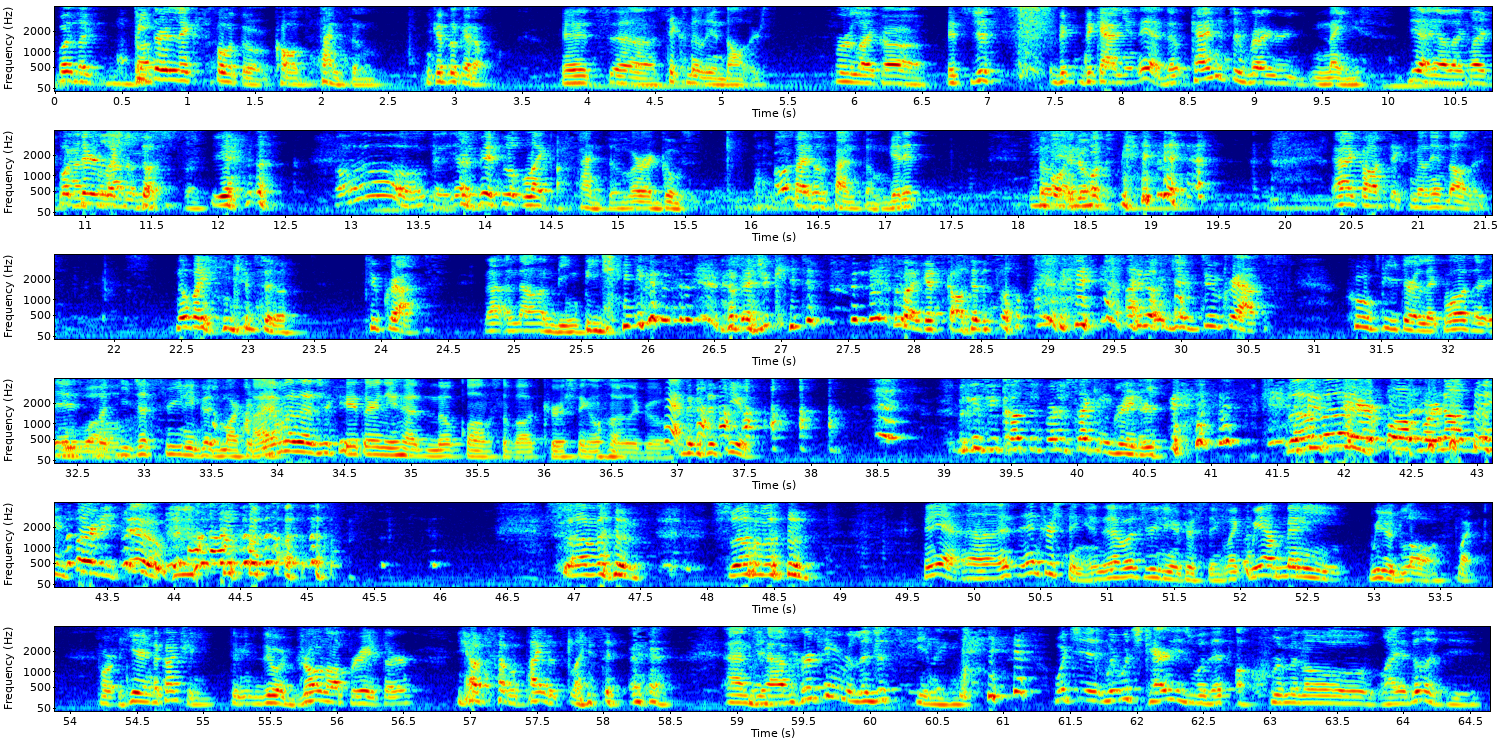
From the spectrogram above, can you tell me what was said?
Wait, like Peter dust Lik's photo called Phantom. You can look it up. It's uh, six million dollars. for like uh It's just the, the canyon. Yeah, the canyons are very nice, yeah yeah like like but they're Ansel like Adams, dust. like- Yeah, oh okay yeah. because it looked like a phantom or a ghost. It's Okay. titled Phantom. Get it? No, I don't. and it cost six million dollars. Nobody gives a two craps. Now, now I'm being PG because of educators. I get scalded as well. I don't give two craps who Peter Lik was or is, Wow. but he's just really good marketing. I am an educator and you had no qualms about cursing a while ago. yeah, because it's you. because you cuss in front of second graders. it's your fault for not being 32. Seven! Seven! Yeah, uh, it's interesting, and that was really interesting. Like we have many weird laws, like for here in the country, to do a drone operator, you have to have a pilot's license. and we have hurting religious feelings, which is, which carries with it a criminal liability.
